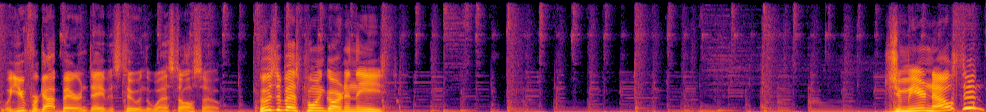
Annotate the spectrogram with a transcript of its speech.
Well, you forgot Baron Davis, too, in the West also. Who's the best point guard in the East? Jameer Nelson?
